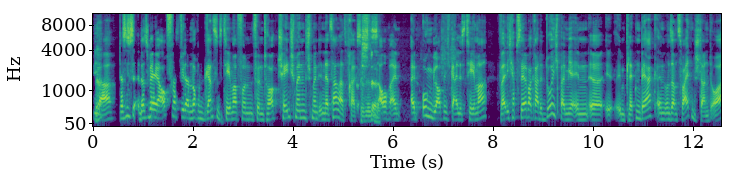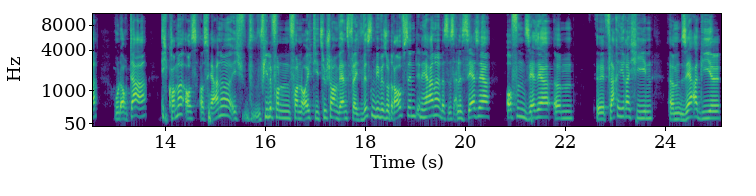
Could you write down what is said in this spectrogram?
Ne? Ja, das das wäre ja auch fast wieder noch ein ganzes Thema von, für einen Talk. Change Management in der Zahnarztpraxis. Das ist auch ein, ein unglaublich geiles Thema weil ich habe es selber gerade durch bei mir in, äh, im Plettenberg, in unserem zweiten Standort. Und auch da, ich komme aus, aus Herne. Ich, viele von, von euch, die zuschauen, werden es vielleicht wissen, wie wir so drauf sind in Herne. Das ist alles sehr, sehr offen, sehr, sehr ähm, äh, flache Hierarchien, ähm, sehr agil.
